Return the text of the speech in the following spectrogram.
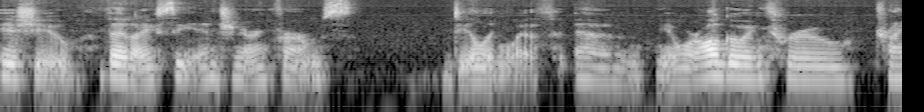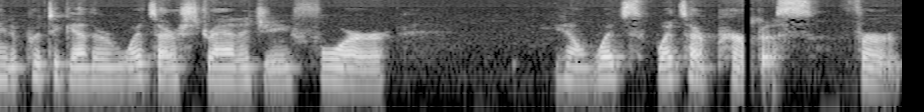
issue that I see engineering firms dealing with. And you know, we're all going through trying to put together what's our strategy for, you know, what's what's our purpose for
